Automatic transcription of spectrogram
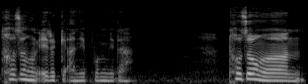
토종은 이렇게 안 예쁩니다. 토종은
